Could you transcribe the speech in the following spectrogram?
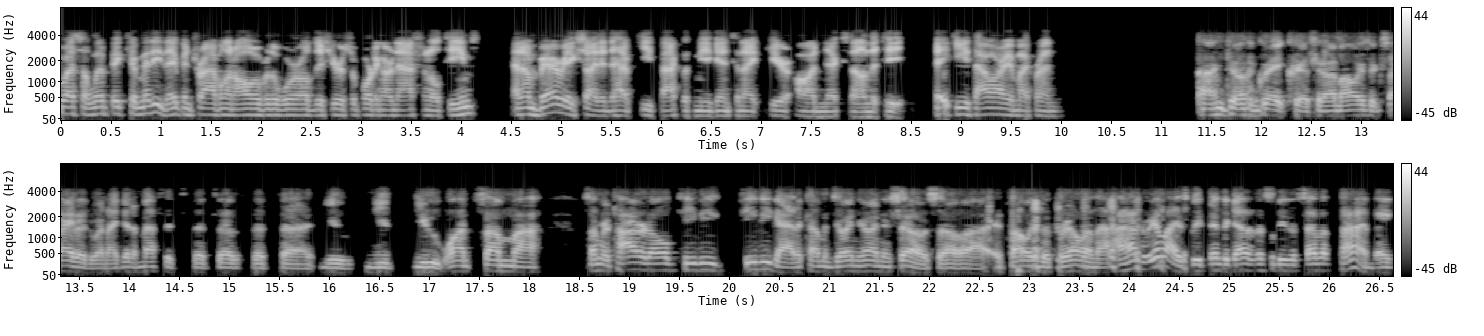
U.S. Olympic Committee. They've been traveling all over the world this year supporting our national teams, and I'm very excited to have Keith back with me again tonight here on Next on the Tee. Hey, Keith, how are you, my friend? I'm doing great, Chris, and I'm always excited when I get a message that says that uh, you you you want some uh, some retired old TV TV guy to come and join you on your show. So uh, it's always a thrill, and I hadn't realized we've been together. This will be the seventh time. They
